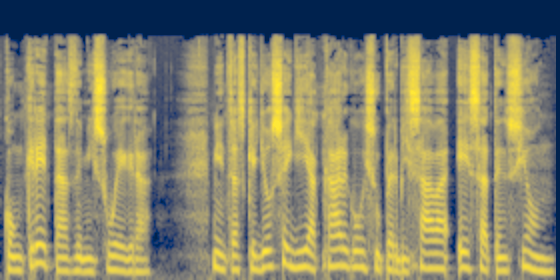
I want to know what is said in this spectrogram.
concretas de mi suegra, mientras que yo seguía a cargo y supervisaba esa atención.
